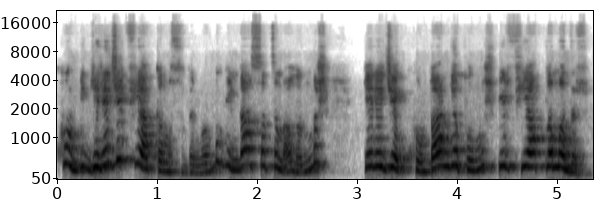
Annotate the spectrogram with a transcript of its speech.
kur bir gelecek fiyatlamasıdır bu. Bugünden satın alınmış gelecek kurdan yapılmış bir fiyatlamadır.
